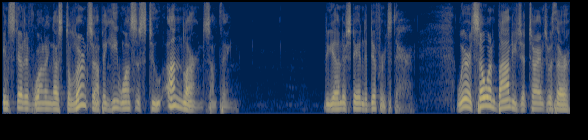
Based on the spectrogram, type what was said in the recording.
instead of wanting us to learn something, he wants us to unlearn something. Do you understand the difference there? We're so in bondage at times with our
